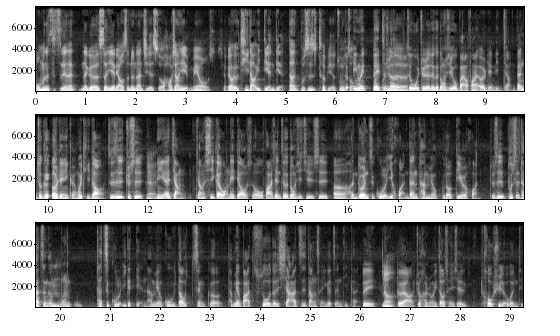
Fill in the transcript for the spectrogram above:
我们之前在那个深夜聊深的那集的时候，好像也没有，然后有提到一点点，但不是特别的着重。因为对，真的，就我觉得这个东西我本来要放在二点零讲，但这个二点零可能会提到，嗯、只是就是你在讲讲膝盖往内掉的时候，我发现这个东西其实是呃很多人只顾了一环，但他没有顾到第二环，就是不是他整个往、嗯、他只顾了一个点，他没有顾到整个，他没有把所有的下肢当成一个整体看，所以嗯，对啊，就很容易造成一些后续的问题。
